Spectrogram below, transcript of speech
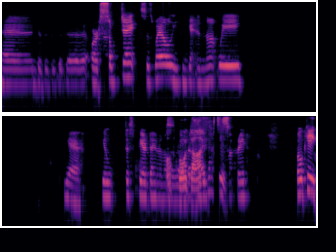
uh, da, da, da, or subjects as well. You can get in that way. Yeah, you'll disappear down another. Oh God, I. This I'm afraid. Okay,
